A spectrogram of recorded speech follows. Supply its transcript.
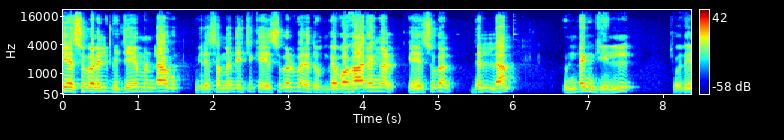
കേസുകളിൽ വിജയമുണ്ടാകും. ഇവരെ സംബന്ധിച്ച് കേസുകൾ വലതും വ്യവഹാരങ്ങൾ കേസുകൾ ഇതെല്ലാം ഉണ്ടെങ്കിൽ ചോദ്യ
